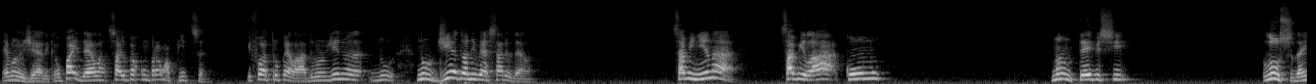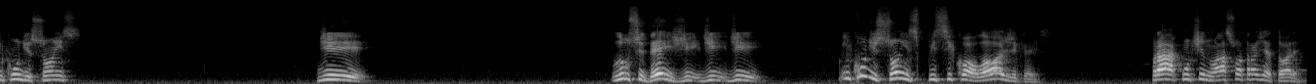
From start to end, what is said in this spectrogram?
evangélica, o pai dela saiu para comprar uma pizza e foi atropelado no dia do, no dia do aniversário dela. Essa menina sabe lá como manteve-se lúcida em condições de lucidez, de, de, de em condições psicológicas para continuar sua trajetória.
